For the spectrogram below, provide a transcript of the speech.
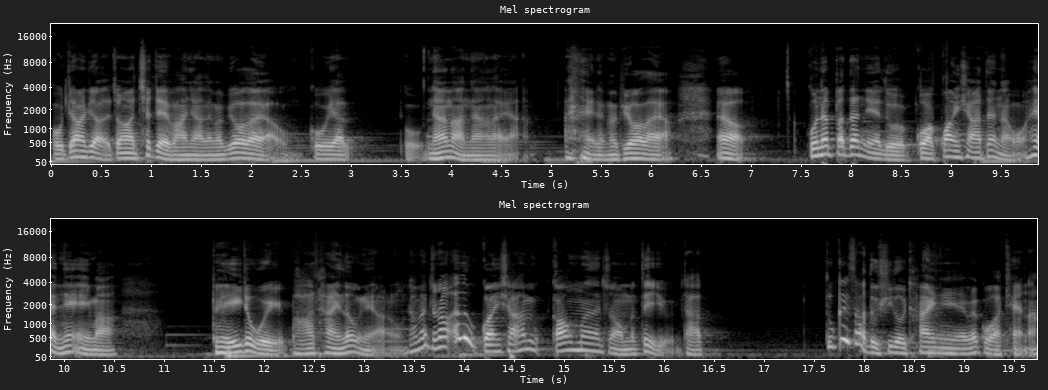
ဟိုတောင်းကြကျွန်တော်ချက်တယ်ဘာညာလည်းမပြောလိုက်ရဘူးကိုရဟိုနန်းလာနန်းလိုက်ရအဲ့လည်းမပြောလိုက်အောင်အဲ့တော့ကိုနဲ့ပတ်သက်နေလို့ကိုကကွန်ရှာတက်တာပေါ့ဟဲ့နင်းအိမ်မှာ ဘေးတဝေဘာထိုင်လို့နေရအောင်ဒါပေမဲ့ကျွန်တော်အဲ့လိုကွန်ရှာကောင်းမှန်းကျွန်တော်မသိဘူးဒါသူကိစ္စသူရှိလို့ထိုင်နေရပဲကိုကထင်တာ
